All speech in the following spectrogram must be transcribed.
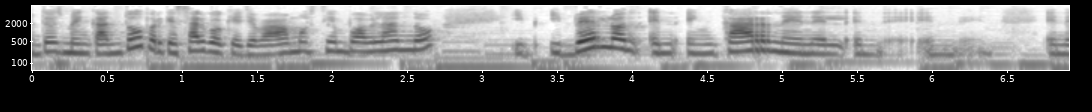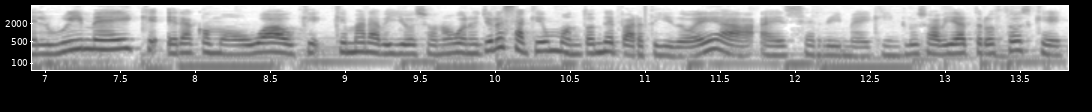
Entonces me encantó porque es algo que llevábamos tiempo hablando y, verlo en, carne, en el, en, el remake era como, wow, qué, maravilloso, ¿no? Bueno, yo le saqué un montón de partido ¿eh? a, ese remake, incluso había trozos que,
